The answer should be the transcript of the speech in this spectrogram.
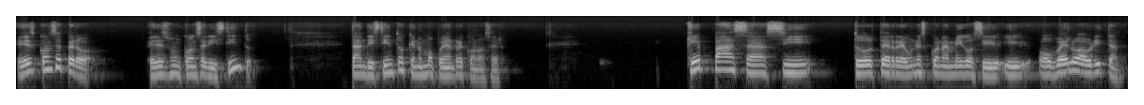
eres Conce, pero eres un Conce distinto. Tan distinto que no me pueden reconocer. ¿Qué pasa si tú te reúnes con amigos y, o velo ahorita?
